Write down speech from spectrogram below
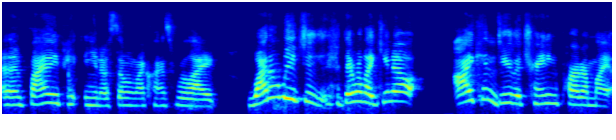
and then finally you know some of my clients were like why don't we just they were like you know I can do the training part on my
